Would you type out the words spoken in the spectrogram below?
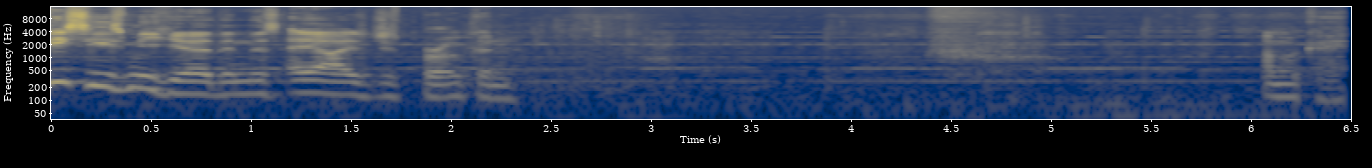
If he sees me here, then this AI is just broken. I'm okay.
